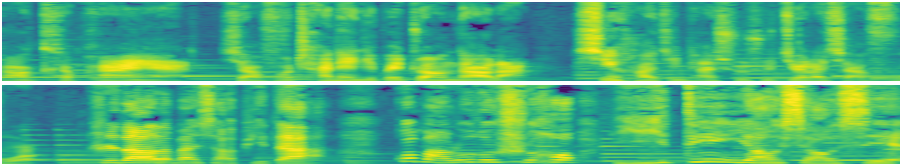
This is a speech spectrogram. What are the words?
好可怕呀！小福差点就被撞到了，幸好警察叔叔救了小福。知道了吧，小皮蛋？过马路的时候一定要小心，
